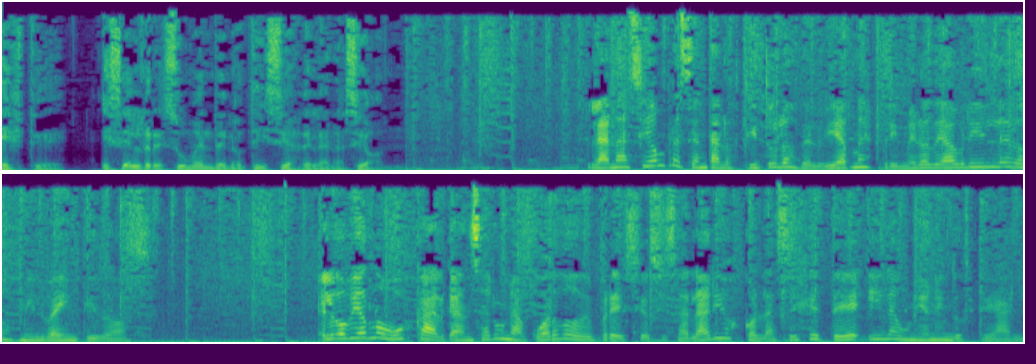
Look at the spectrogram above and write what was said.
Este es el resumen de Noticias de la Nación. La Nación presenta los títulos del viernes primero de abril de 2022. El gobierno busca alcanzar un acuerdo de precios y salarios con la CGT y la Unión Industrial.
